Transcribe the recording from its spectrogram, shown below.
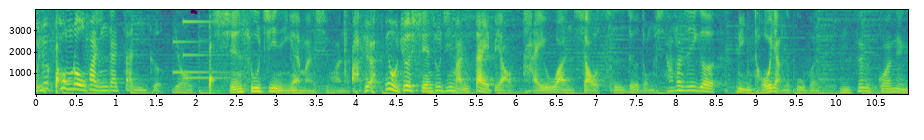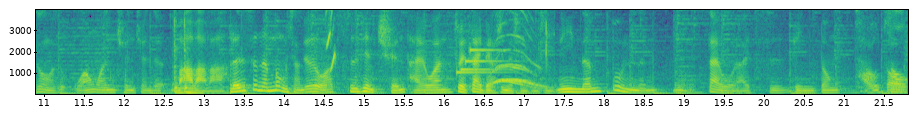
我觉得控肉饭应该占一个。有咸酥鸡你应该也蛮喜欢的。哎呀，因为我觉得咸酥鸡蛮代表台湾小吃这个东西，它算是一个领头羊的部分。你这个观念跟我是完完全全的八八八。人生的梦想就是我要吃遍全台湾最代表性的咸酥鸡，你能不能？嗯，带我来吃屏东潮州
